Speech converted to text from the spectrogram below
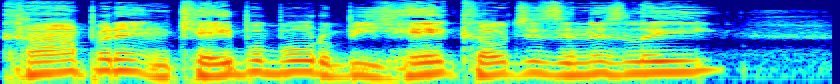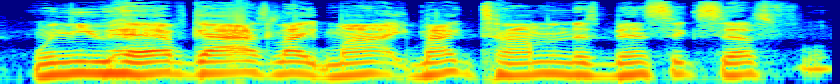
competent and capable to be head coaches in this league. When you have guys like Mike, Mike Tomlin that's been successful,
